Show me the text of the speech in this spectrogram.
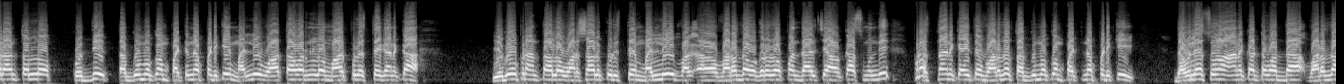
ప్రాంతంలో కొద్ది తగ్గుముఖం పట్టినప్పటికీ మళ్ళీ వాతావరణంలో మార్పులు వస్తే గనక ఎగువ ప్రాంతాల్లో వర్షాలు కురిస్తే మళ్ళీ వరద ఉగ్రరూపం దాల్చే అవకాశం ఉంది. ప్రస్తుతానికైతే వరద తగ్గుముఖం పట్టినప్పటికీ ధవలేశ్వరం ఆనకట్ట వద్ద వరద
